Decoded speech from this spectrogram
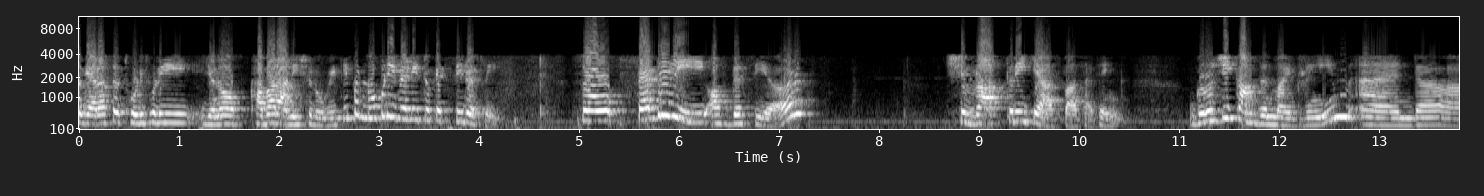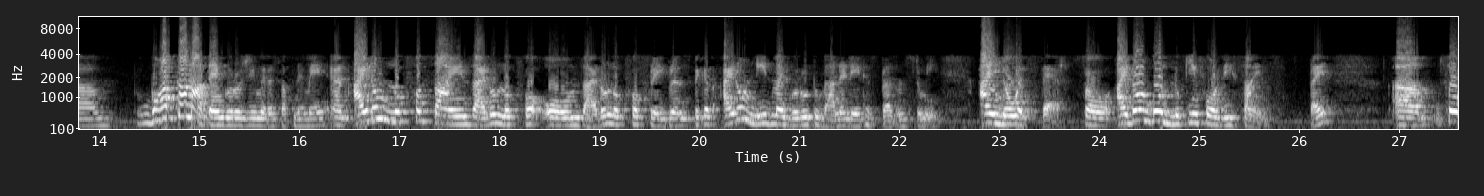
वगैरह से थोड़ी थोड़ी यू नो खबर आनी शुरू हो गई थी but nobody really took it seriously. So February of this year, शिवरात्रि के आसपास I think, Guruji comes in my dream and uh, बहुत कम आते हैं गुरु मेरे सपने में। And I don't look for signs I don't look for oms I don't look for fragrance because I don't need my guru to validate his presence to me I know it's there so I don't go looking for the signs right so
